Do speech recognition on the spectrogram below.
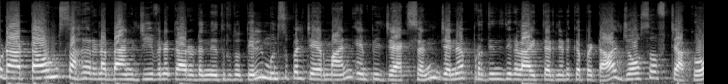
ഇരിങ്ങാലക്കുട ടൗൺ സഹകരണ ബാങ്ക് ജീവനക്കാരുടെ നേതൃത്വത്തിൽ municipal chairman M P Jackson ജനപ്രതിനിധികളായി തെരഞ്ഞെടുക്കപ്പെട്ട ജോസഫ് ചാക്കോ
